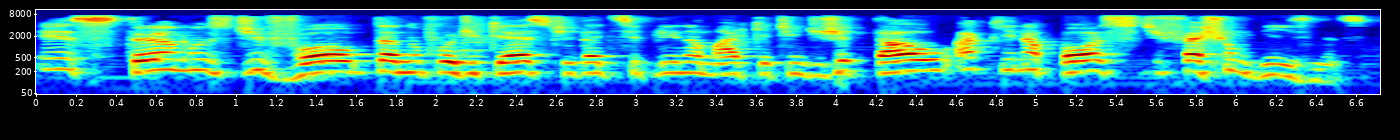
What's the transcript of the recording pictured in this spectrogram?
Estamos de volta no podcast da disciplina Marketing Digital, aqui na pós de Fashion Business.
